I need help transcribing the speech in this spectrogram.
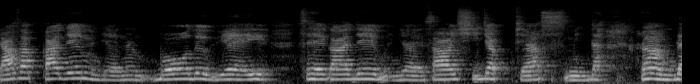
여섯 가지 문제는 모두 이세 가지 문제에서 시작되었습니다. 그런데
